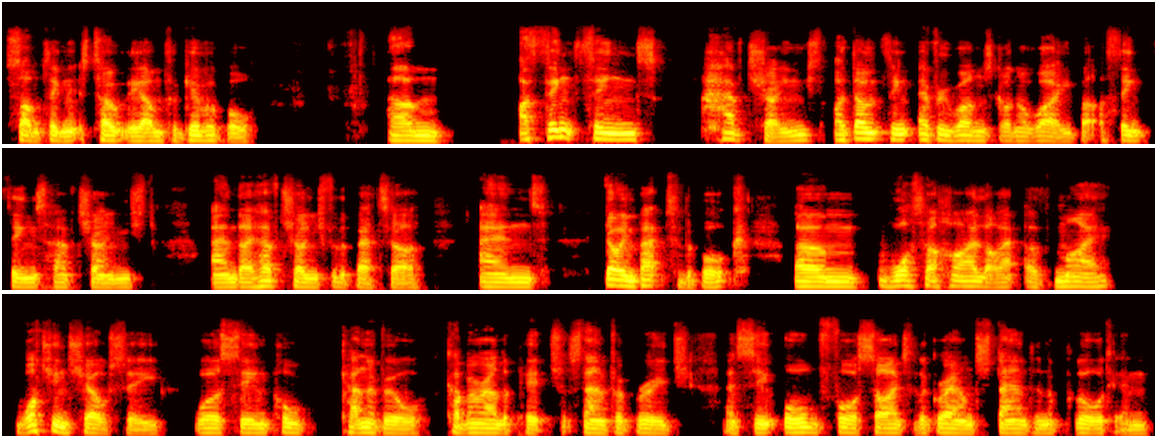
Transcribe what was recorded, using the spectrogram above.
something that's totally unforgivable. Um, I think things have changed. I don't think everyone's gone away, but I think things have changed and they have changed for the better. And going back to the book, um, what a highlight of my watching Chelsea was seeing Paul Canoville come around the pitch at Stamford Bridge and see all four sides of the ground stand and applaud him.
